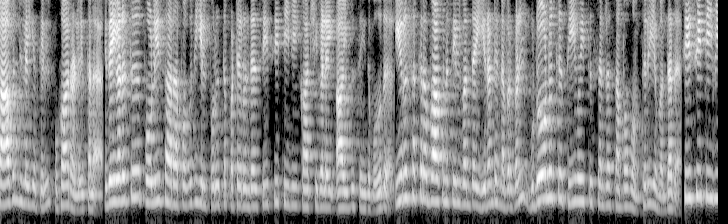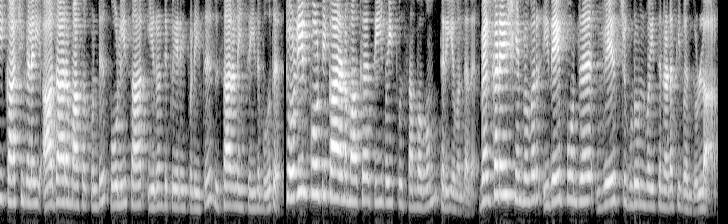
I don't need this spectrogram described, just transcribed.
காவல் நிலையத்தில் புகார் அளித்தனர். இதையடுத்து போலீசார் அப்பகுதியில் பொருத்தப்பட்டிருந்த சிசிடிவி காட்சிகளை ஆய்வு செய்தபோது இருசக்கர வாகனத்தில் வந்த இரண்டு நபர்கள் குடோனுக்கு தீ வைத்து சென்ற சம்பவம் தெரியவந்தது. சிசிடிவி காட்சிகளை ஆதாரமாக கொண்டு போலீசார் இரண்டு பேரை பிடித்து விசாரணை செய்தபோது தொழில் போட்டி காரணமாக தீ வைப்பு சம்பவம் தெரியவந்தது. வெங்கடேஷ் என்பவர் இதேபோன்ற வேஸ்ட் குடோன் வைத்து நடத்தி வந்துள்ளார்.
